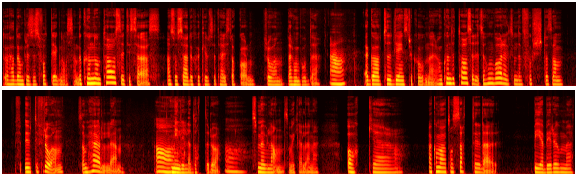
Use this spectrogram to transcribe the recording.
då hade hon precis fått diagnosen. Då kunde hon ta sig till SÖS, alltså Södersjukhuset här i Stockholm, från där hon bodde. Ja. Jag gav tydliga instruktioner. Hon kunde ta sig dit. Så hon var liksom den första som utifrån som höll Ja. min lilla dotter då. Ja. Smulan som vi kallar henne. Och eh, jag kommer ihåg att hon satt i det där BB-rummet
